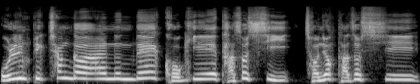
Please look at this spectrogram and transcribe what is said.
올림픽 참가하는데 거기에 5시 저녁 5시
